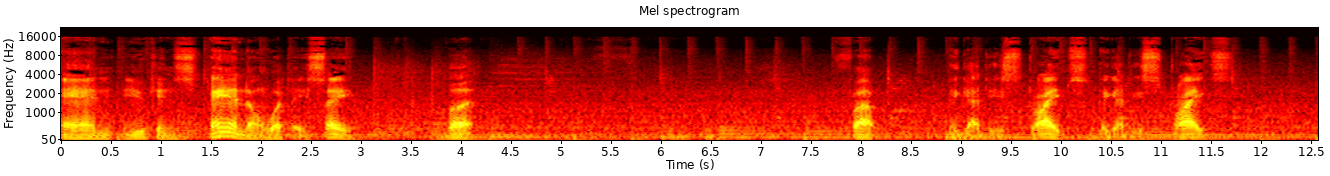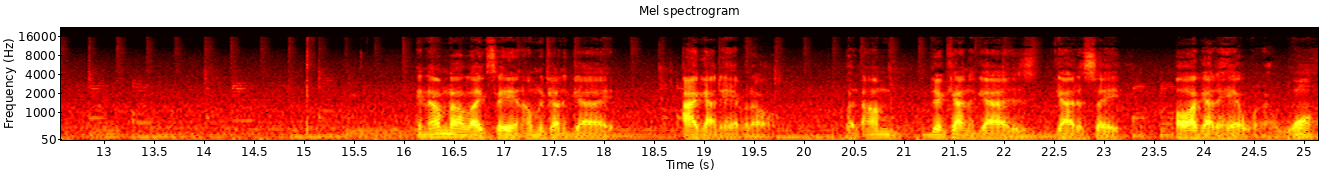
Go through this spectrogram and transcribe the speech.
and you can stand on what they say. But fuck, they got these stripes, they got these strikes. And I'm not like saying I'm the kind of guy I got to have it all. But I'm the kind of guy that's got to say, oh, I got to have what I want.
